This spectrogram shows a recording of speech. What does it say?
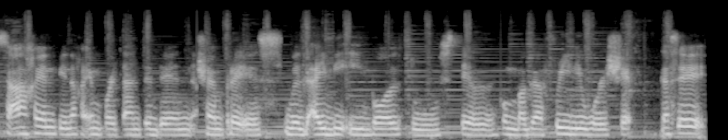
sa akin, pinaka-importante din, syempre is, will I be able to still, kumbaga, freely worship? Kasi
